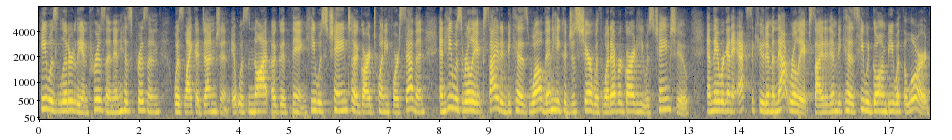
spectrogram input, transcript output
he was literally in prison, and his prison was like a dungeon. It was not a good thing. He was chained to a guard 24 7, and he was really excited because, well, then he could just share with whatever guard he was chained to. And they were going to execute him, and that really excited him because he would go and be with the Lord.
